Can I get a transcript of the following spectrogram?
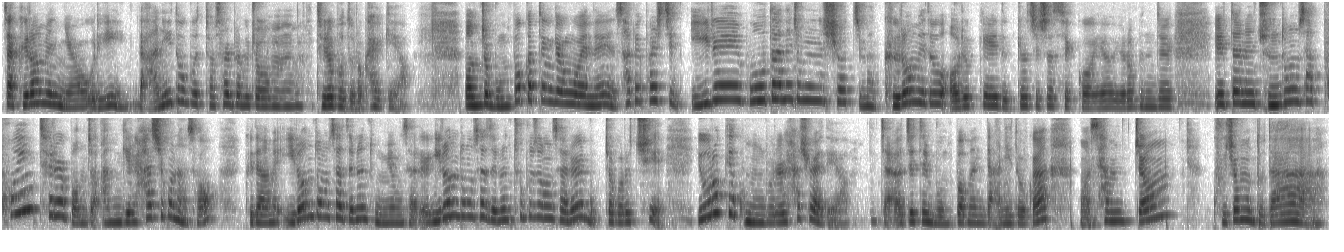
자 그러면요. 우리 난이도부터 설명을 좀 드려보도록 할게요. 먼저 문법 같은 경우에는 481회보다는 좀 쉬웠지만 그럼에도 어렵게 느껴지셨을 거예요. 여러분들 일단은 준동사 포인트를 먼저 암기를 하시고 나서 그 다음에 이런 동사들은 동명사를 이런 동사들은 투부정사를 목적으로 취해 이렇게 공부를 하셔야 돼요. 자 어쨌든 문법은 난이도가 3.9 정도다.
